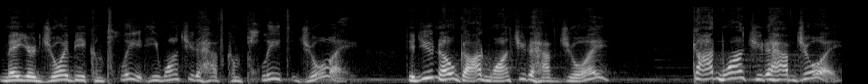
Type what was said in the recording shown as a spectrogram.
May your joy be complete. He wants you to have complete joy. Did you know God wants you to have joy? God wants you to have joy.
